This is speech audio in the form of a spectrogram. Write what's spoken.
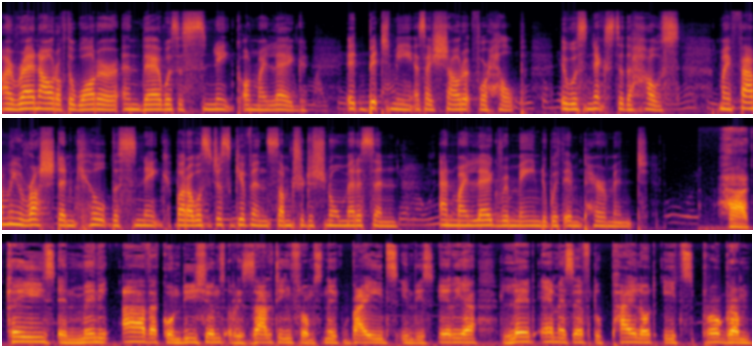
I ran out of the water and there was a snake on my leg. It bit me as I shouted for help. It was next to the house. My family rushed and killed the snake, but I was just given some traditional medicine and my leg remained with impairment. Her case and many other conditions resulting from snake bites in this area led MSF to pilot its program.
